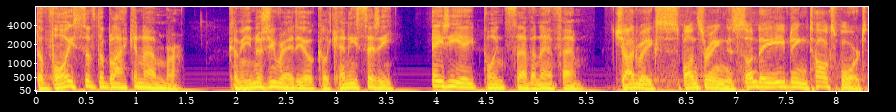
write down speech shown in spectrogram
The voice of the black and amber. Community Radio Kilkenny City, 88.7 FM. Chadwick's sponsoring Sunday evening Talksport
